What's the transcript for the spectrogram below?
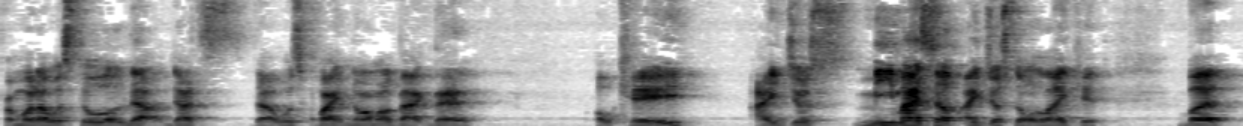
From what I was told, that that's that was quite normal back then. Okay, I just me myself, I just don't like it. But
